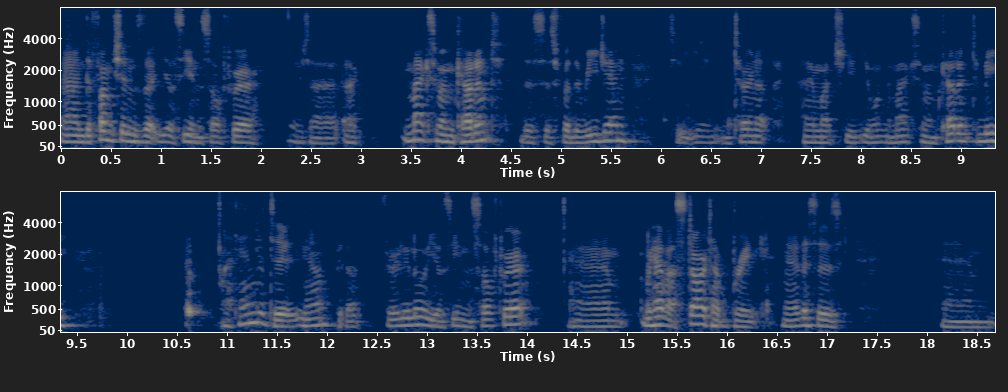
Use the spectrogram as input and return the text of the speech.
and the functions that you'll see in the software there's a, a maximum current this is for the regen so you can turn up how much you, you want the maximum current to be I tended to, you know, put that fairly low. You'll see in the software. Um, we have a startup brake. Now this is, um,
